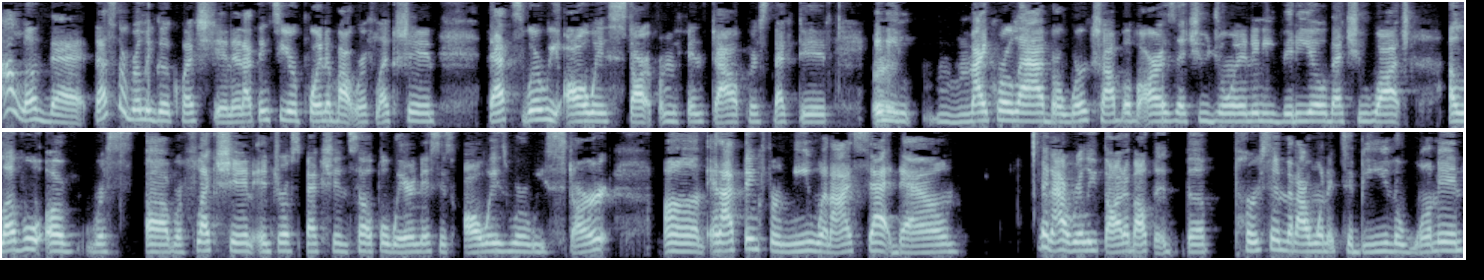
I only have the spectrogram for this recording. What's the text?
I love that. That's a really good question. And I think to your point about reflection, that's where we always start from a fin style perspective. Right. Any micro lab or workshop of ours that you join, any video that you watch, a level of res uh, reflection, introspection, self-awareness is always where we start. Um, and I think for me, when I sat down and I really thought about the the person that I wanted to be, the woman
